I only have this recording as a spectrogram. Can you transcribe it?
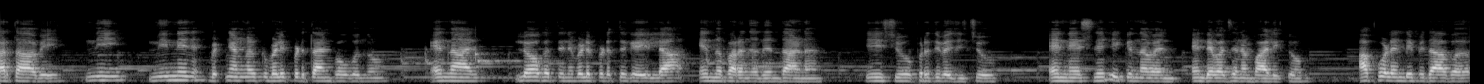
കർത്താവെ നീ നിന്നെ ഞങ്ങൾക്ക് വെളിപ്പെടുത്താൻ പോകുന്നു. എന്നാൽ ലോകത്തിന് വെളിപ്പെടുത്തുകയില്ല എന്ന് പറഞ്ഞത് എന്താണ്? യേശു പ്രതിവചിച്ചു എന്നെ സ്നേഹിക്കുന്നവൻ എന്റെ വചനം പാലിക്കും. അപ്പോൾ എന്റെ പിതാവ്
